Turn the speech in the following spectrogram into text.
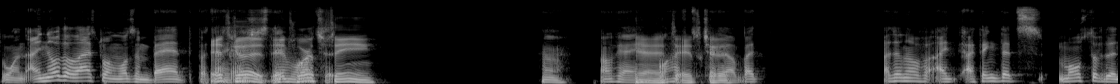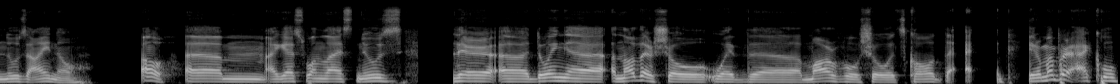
one. I know the last one wasn't bad, but it's I good didn't it's worth it. seeing Huh. Okay. Yeah, we'll it's- it's check good. it out. But I don't know if I I think that's most of the news I know. Oh, um I guess one last news. They're uh doing uh, another show with the Marvel show. It's called the You remember Echo?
